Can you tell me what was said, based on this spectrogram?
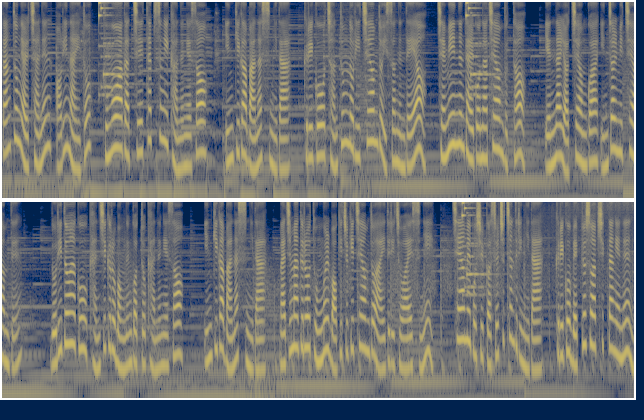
깡통 열차는 어린아이도 부모와 같이 탑승이 가능해서 인기가 많았습니다. 그리고 전통놀이 체험도 있었는데요. 재미있는 달고나 체험부터 옛날 여체험과 인절미 체험 등 놀이도 하고 간식으로 먹는 것도 가능해서 인기가 많았습니다. 마지막으로 동물 먹이주기 체험도 아이들이 좋아했으니 체험해 보실 것을 추천드립니다. 그리고 매표 소합 식당에는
